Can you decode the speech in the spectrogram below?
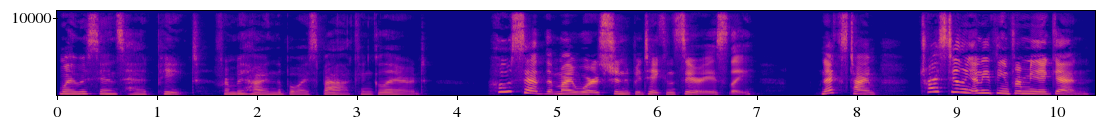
Wei Wuxian's head peeked from behind the boy's back and glared. Who said that my words shouldn't be taken seriously? Next time, try stealing anything from me again.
